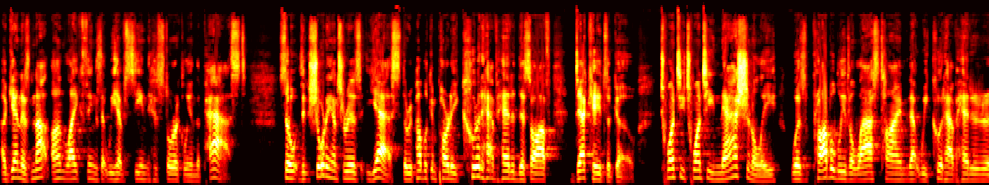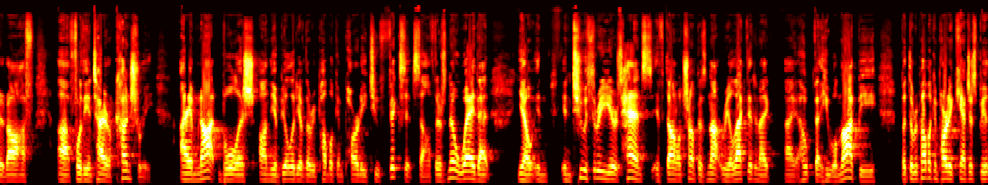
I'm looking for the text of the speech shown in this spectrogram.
again, is not unlike things that we have seen historically in the past. So, the short answer is yes, the Republican Party could have headed this off decades ago. 2020 nationally was probably the last time that we could have headed it off uh, for the entire country. I am not bullish on the ability of the Republican Party to fix itself. There's no way that you know, in in two three years hence, if Donald Trump is not reelected, and I I hope that he will not be, but the Republican Party can't just be,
